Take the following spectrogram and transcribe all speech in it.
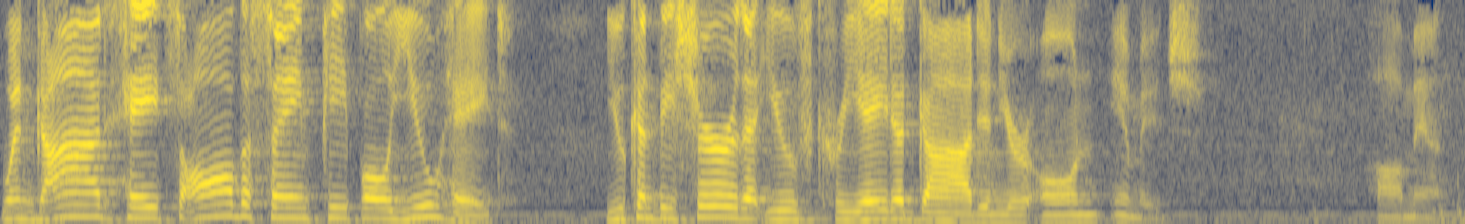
When God hates all the same people you hate, you can be sure that you've created God in your own image. Amen.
